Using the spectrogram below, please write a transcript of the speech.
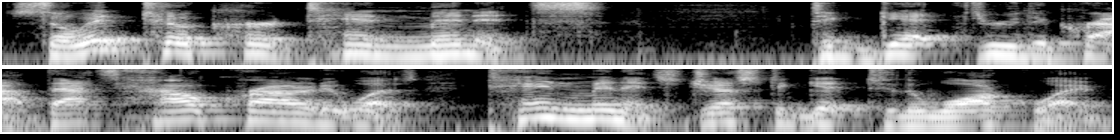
So it took her 10 minutes to get through the crowd. That's how crowded it was. 10 minutes just to get to the walkway.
